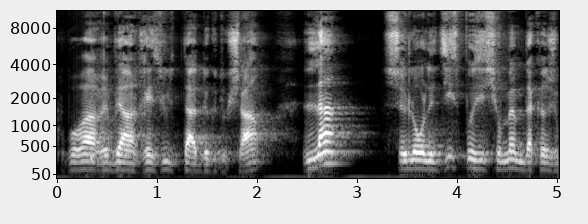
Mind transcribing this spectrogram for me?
pour pouvoir arriver à un résultat de Gdusha, là, selon les dispositions même d'Akadosh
